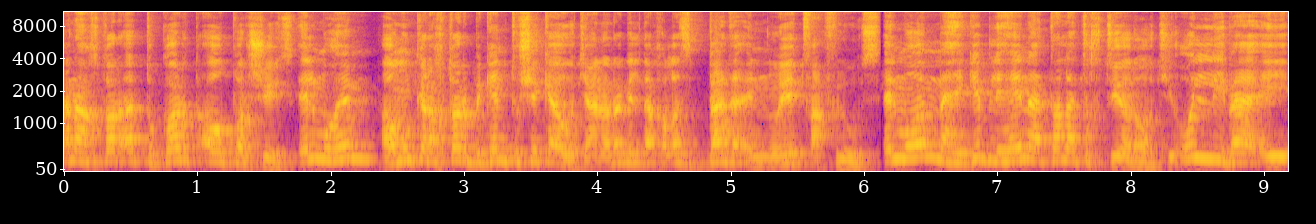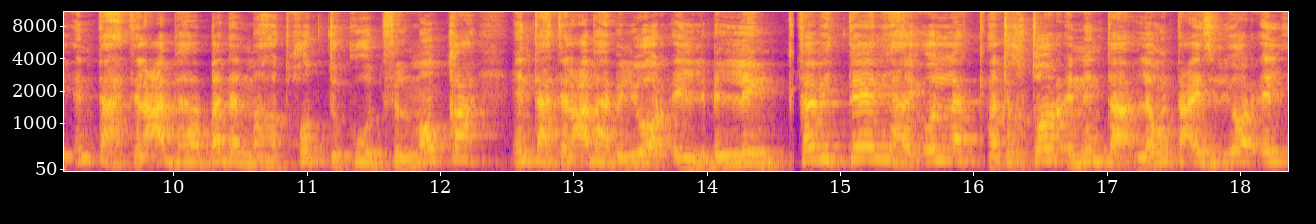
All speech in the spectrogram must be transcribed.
أنا هختار add to cart أو purchase المهم أو ممكن أختار begin to checkout يعني الراجل ده خلاص بدأ إنه يدفع فلوس. المهم هيجيب لي هنا ثلاث اختيارات. يقول لي بقى إيه؟ أنت هتلعبها بدل ما هتحط كود في الموقع انت هتلعبها بال URL بال link. فبالتالي هيقول لك هتختار ان انت لو انت عايز ال URL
